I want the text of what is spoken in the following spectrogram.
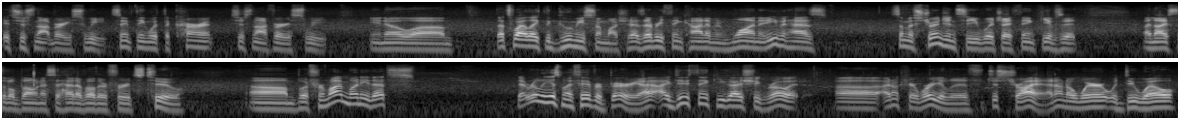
it's just not very sweet. Same thing with the currant, it's just not very sweet. You know, um, that's why I like the goumi so much. It has everything kind of in one. It even has some astringency, which I think gives it a nice little bonus ahead of other fruits too. Um, but for my money, that's that really is my favorite berry. I, I do think you guys should grow it. Uh, I don't care where you live, just try it. I don't know where it would do well.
